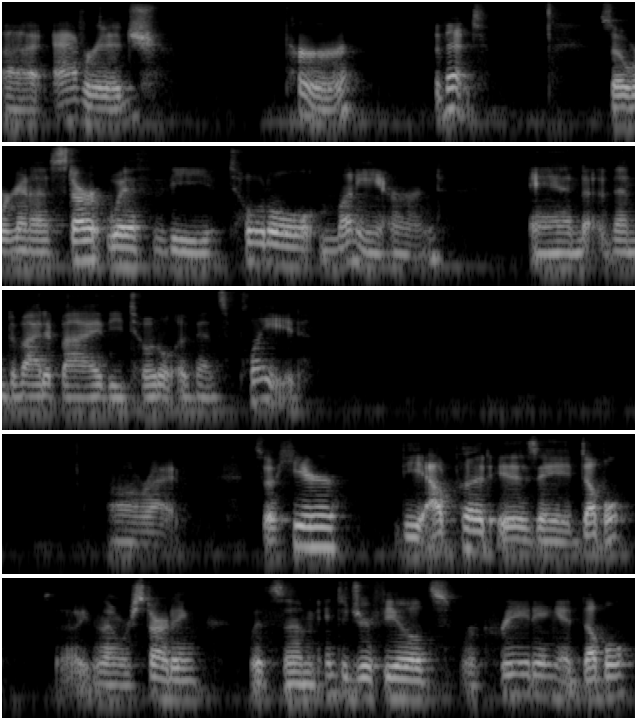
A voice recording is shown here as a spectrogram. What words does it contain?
uh, average per event. So we're going to start with the total money earned and then divide it by the total events played. All right, so here the output is a double. So even though we're starting with some integer fields, we're creating a double.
